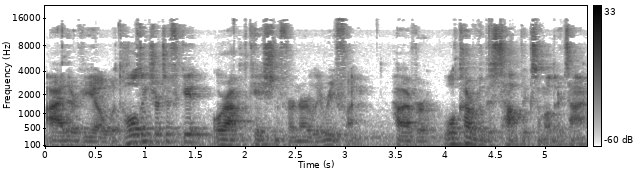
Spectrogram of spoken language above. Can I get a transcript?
either via withholding certificate or application for an early refund. However, we'll cover this topic some other time.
